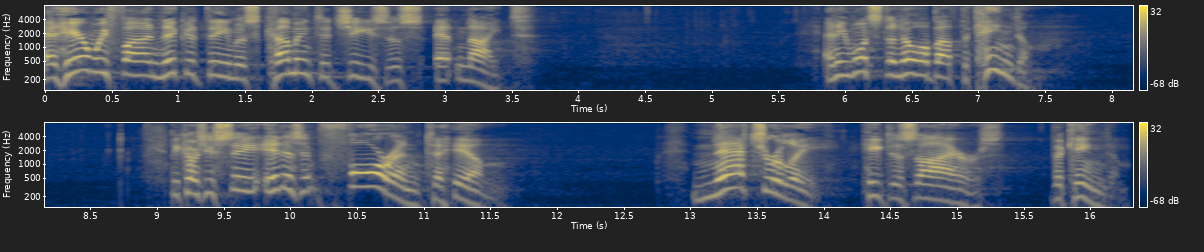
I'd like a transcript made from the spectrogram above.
And here we find Nicodemus coming to Jesus at night. And he wants to know about the kingdom. Because you see, it isn't foreign to him. Naturally, he desires the kingdom.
